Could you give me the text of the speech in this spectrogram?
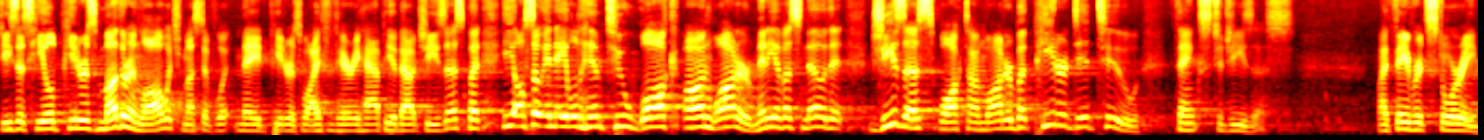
Jesus healed Peter's mother in law, which must have made Peter's wife very happy about Jesus, but he also enabled him to walk on water. Many of us know that Jesus walked on water, but Peter did too, thanks to Jesus. My favorite story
